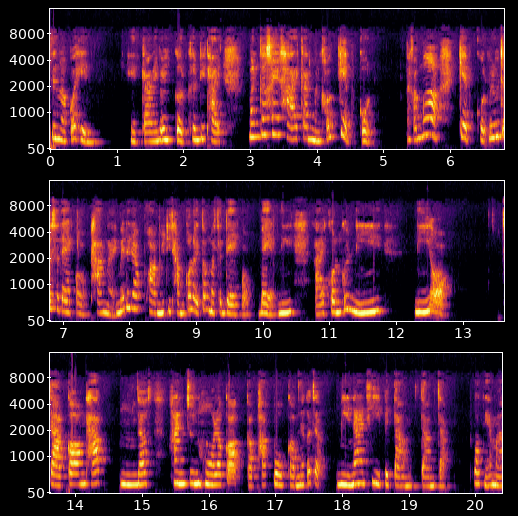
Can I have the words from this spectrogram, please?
ซึ่งเราก็เห็นเหตุการณ์นี้ก็เกิดขึ้นที่ไทย มันก็คล้ายๆกันเหมือนเขาเก็บกด นะคะเมื่อเก็บกดไม่รู้จะแสดงออกทางไหน ไม่ได้รับความยุติธรรมก็เลยต้องมาแสดงออกแบบนี้ หลายคนก็หนีหนีออกจากกองทัพแล้วฮันจุนโฮแล้วก็กับพักโบกอมเนี่ยก็จะมีหน้าที่ไปตามตามจับพวกนี้มา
